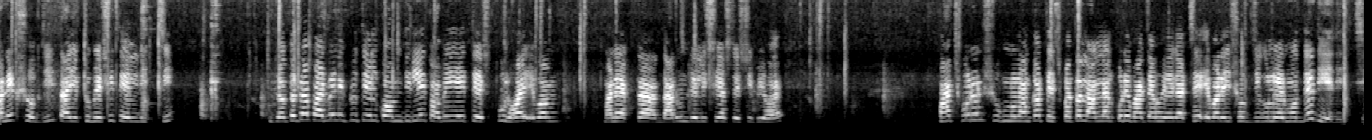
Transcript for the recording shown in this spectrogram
অনেক সবজি, তাই একটু বেশি তেল দিচ্ছি। যতটা পারবেন একটু তেল কম দিলে তবে এই টেস্টফুল হয় এবং মানে একটা দারুণ ডেলিশিয়াস রেসিপি হয়। পাঁচ ফোড়ন শুকনো লঙ্কা, তেজপাতা লাল লাল করে ভাজা হয়ে গেছে। এবার এই সবজিগুলো এর মধ্যে দিয়ে দিচ্ছি।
